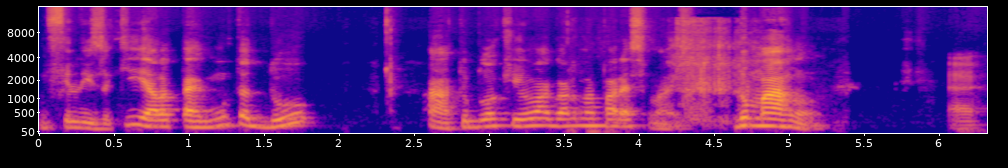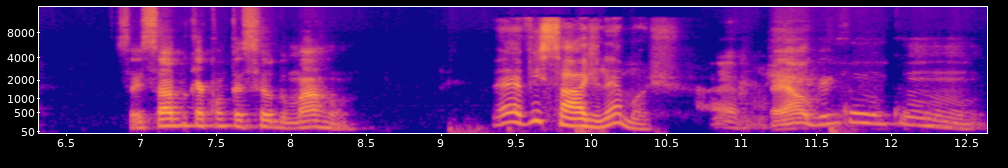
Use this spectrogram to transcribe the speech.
infeliz aqui, ela pergunta do. Ah, tu bloqueou, agora não aparece mais. Do Marlon. É. Vocês sabem o que aconteceu do Marlon? É visagem, né, mancho? É, mancho. é alguém com. com...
